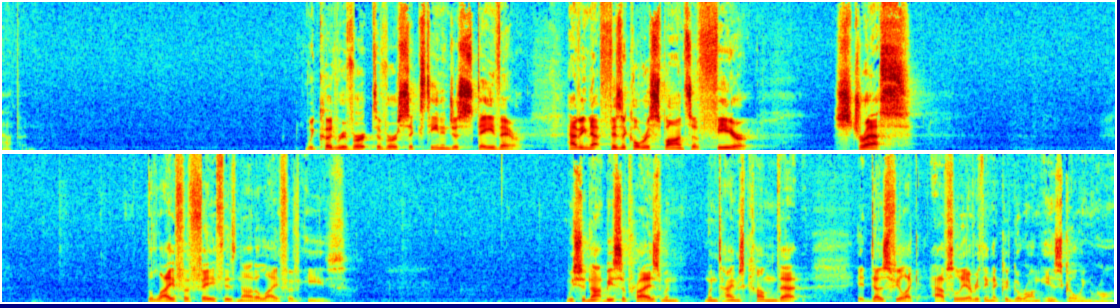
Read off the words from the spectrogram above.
happen? We could revert to verse 16 and just stay there, having that physical response of fear, stress. The life of faith is not a life of ease. We should not be surprised when, when times come that it does feel like absolutely everything that could go wrong is going wrong.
